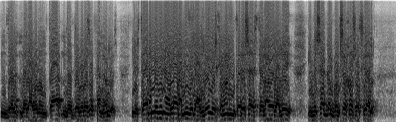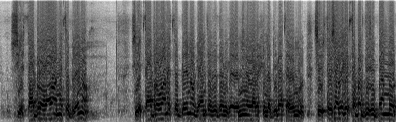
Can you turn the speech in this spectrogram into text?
de, la voluntad de todos los españoles. Y usted ahora me viene a hablar a mí de las leyes que no le interesa este lado de la ley y me saca el Consejo Social. Si está aprobado en este pleno, si está aprobado en este pleno, que antes de que termine la legislatura estaremos. Si usted sabe que está participando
